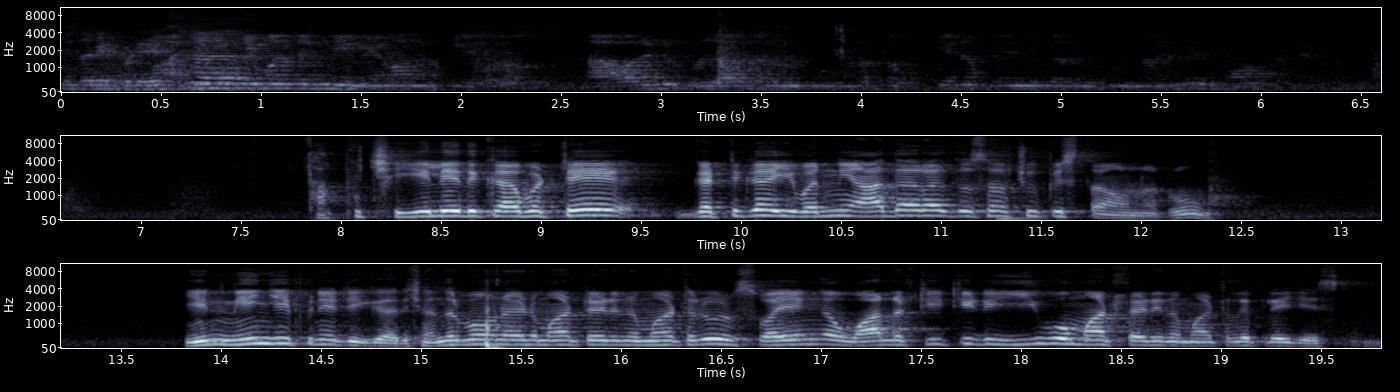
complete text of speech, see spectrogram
సార్ ఇప్పుడు మాజీ ముఖ్యమంత్రిని మేము ఏమనట్లేదు కావాలని గుల్లా తరుముకుంటున్నారో తొక్కినప్పుడు ఎందుకు తరుముకుంటున్నారని మేము బాగుంటారు. తప్పు చేయలేదు కాబట్టే గట్టిగా ఇవన్నీ ఆధారాలతో సహా చూపిస్తూ ఉన్నారు. ఏం- నేను చెప్పినట్టు కాదు చంద్రబాబు నాయుడు మాట్లాడిన మాటలు స్వయంగా వాళ్ళ టీటీడీ ఈవో మాట్లాడిన మాటలే ప్లే చేస్తాను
